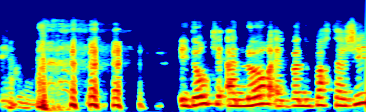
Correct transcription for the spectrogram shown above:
économique. Et donc, Anne-Laure, elle va nous partager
